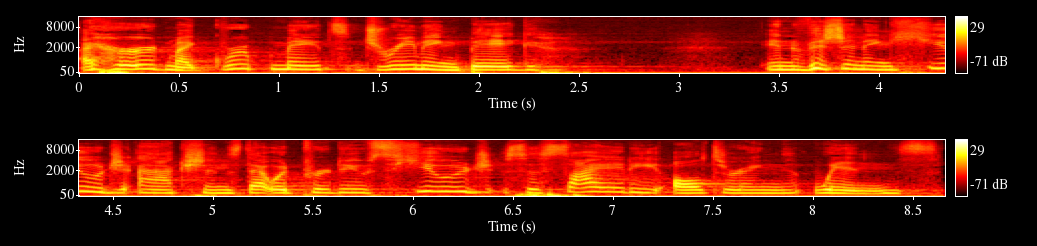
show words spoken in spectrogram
I heard my group mates dreaming big, envisioning huge actions that would produce huge society altering wins.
